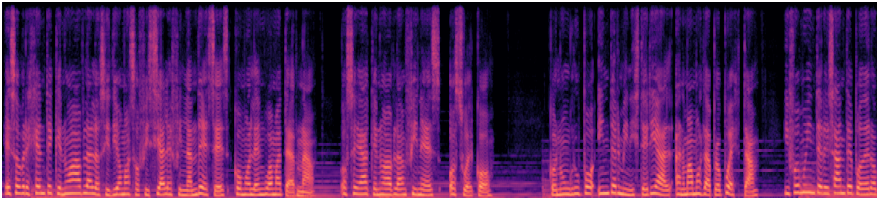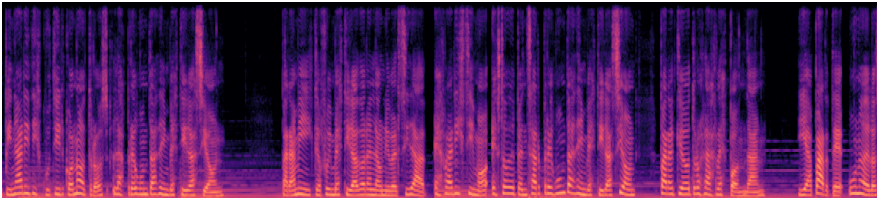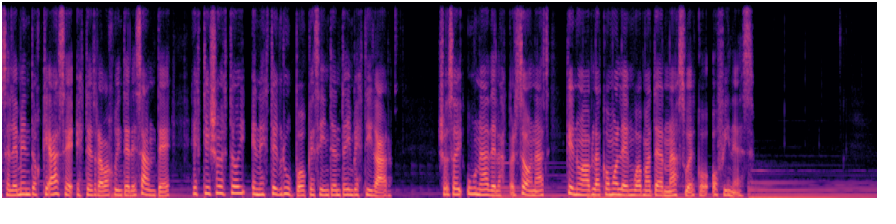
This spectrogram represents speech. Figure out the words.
Es sobre gente que no habla los idiomas oficiales finlandeses como lengua materna, o sea que no hablan finés o sueco. Con un grupo interministerial armamos la propuesta y fue muy interesante poder opinar y discutir con otros las preguntas de investigación. Para mí, que fui investigadora en la universidad, es rarísimo esto de pensar preguntas de investigación para que otros las respondan. Y aparte, uno de los elementos que hace este trabajo interesante es que yo estoy en este grupo que se intenta investigar. Yo soy una de las personas que no habla como lengua materna sueco o finés.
